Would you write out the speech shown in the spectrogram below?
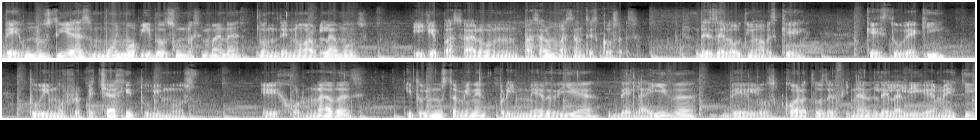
de unos días muy movidos, una semana donde no hablamos y que pasaron, pasaron bastantes cosas. Desde la última vez que, que estuve aquí, tuvimos repechaje, tuvimos eh, jornadas y tuvimos también el primer día de la ida de los cuartos de final de la Liga MX,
